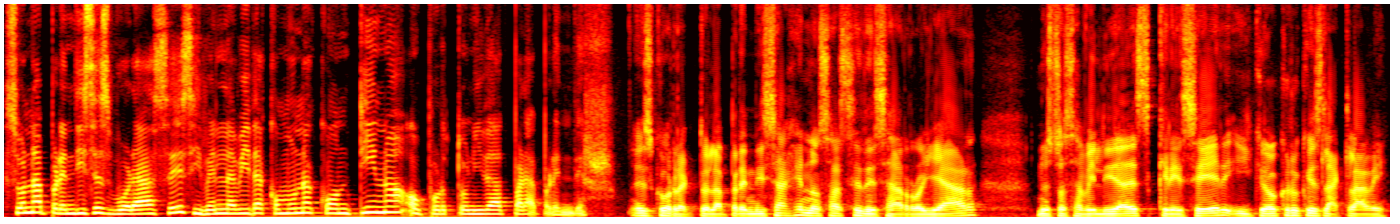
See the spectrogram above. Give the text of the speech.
son aprendices voraces y ven la vida como una continua oportunidad para aprender. Es correcto, el aprendizaje nos hace desarrollar nuestras habilidades, crecer y yo creo que es la clave.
